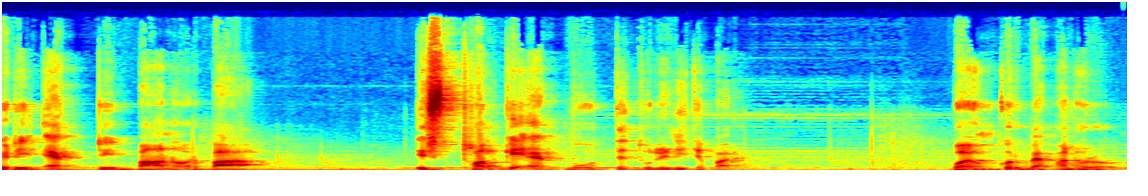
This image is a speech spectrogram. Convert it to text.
এটি একটি বানর বা স্থলকে এক মুহূর্তে তুলে নিতে পারে। ভয়ঙ্কর ব্যাপার হলো,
